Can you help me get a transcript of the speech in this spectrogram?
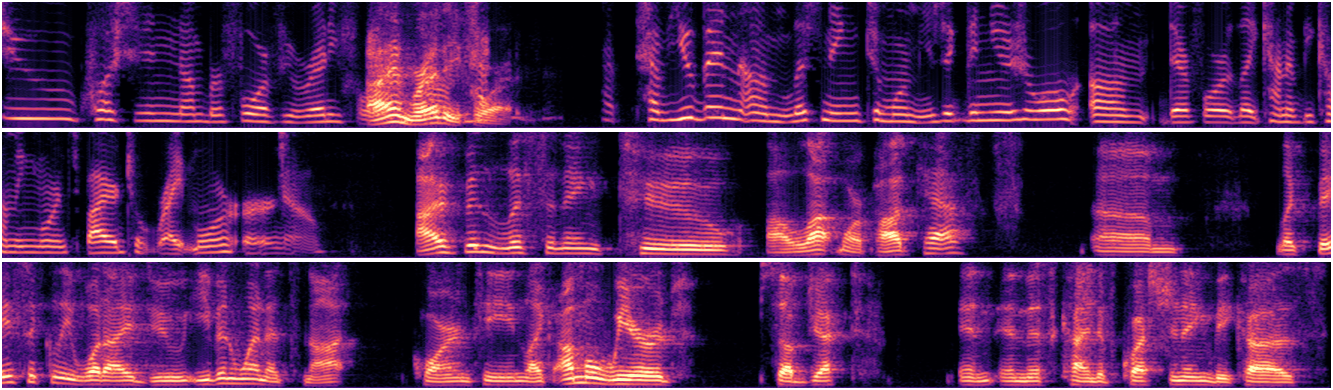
to question number four if you're ready for it. I am ready um, for have, it. Have you been um listening to more music than usual? Um therefore like kind of becoming more inspired to write more or no? I've been listening to a lot more podcasts. Um like basically what I do even when it's not quarantine, like I'm a weird subject in in this kind of questioning because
